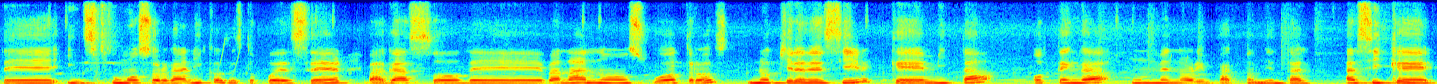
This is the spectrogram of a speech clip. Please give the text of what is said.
de insumos orgánicos, esto puede ser bagazo de bananos u otros, no quiere decir que emita o tenga un menor impacto ambiental. Así que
